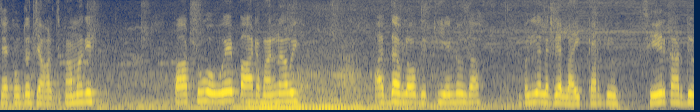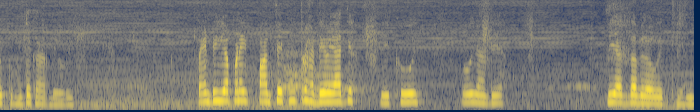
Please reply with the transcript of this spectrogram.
ਤੇ ਉਧਰ ਜਾਲ ਚ ਪਾਵਾਂਗੇ। ਪਾਰਟ 2 ਹੋਵੇ ਪਾਰਟ 1 ਆ ਬਈ। ਅੱਜ ਦਾ ਵਲੌਗ ਇੱਥੇ ਐਂਡ ਹੁੰਦਾ। ਵਧੀਆ ਲੱਗਿਆ ਲਾਈਕ ਕਰ ਦਿਓ ਸ਼ੇਅਰ ਕਰ ਦਿਓ ਕਮੈਂਟ ਕਰ ਦਿਓ ਬਈ। ਪਿੰਡ ਵੀ ਆਪਣੇ ਪੰਜ ਛੇ ਕਬੂਤਰ ਹੱਡੇ ਹੋਏ ਅੱਜ। ਦੇਖੋ ਬਈ, ਉਹ ਜਾਂਦੇ ਆ। ਵੀ ਅੱਜ ਦਾ ਵਲੌਗ ਇੱਥੇ ਹੀ।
